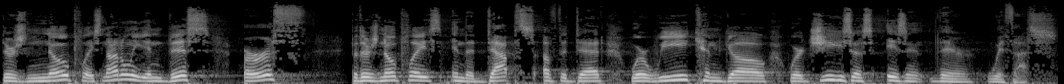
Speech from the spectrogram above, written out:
There's no place, not only in this earth, but there's no place in the depths of the dead where we can go where Jesus isn't there with us.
